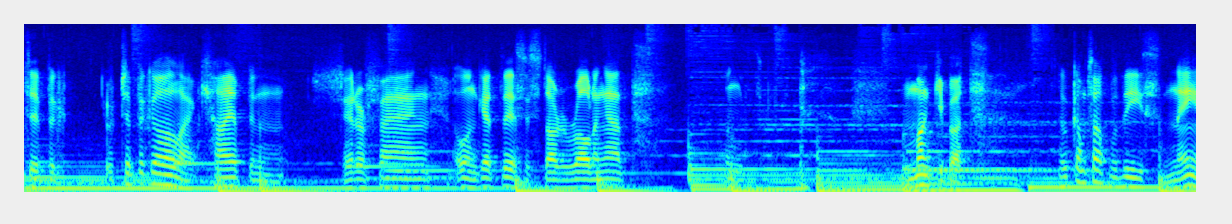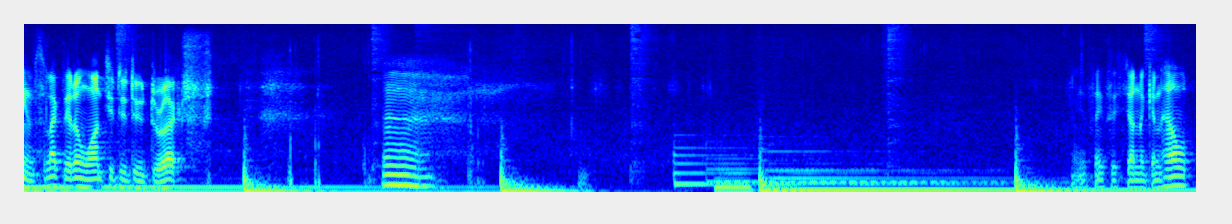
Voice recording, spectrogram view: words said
typical, you're typical like hype and Shadowfang. Oh, and get this, it started rolling out monkey butt. Who comes up with these names? Like they don't want you to do drugs. Uh, think this Johnny can help?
